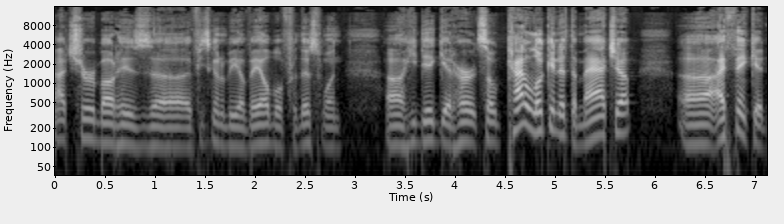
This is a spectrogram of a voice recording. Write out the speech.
Not sure about his uh, if he's going to be available for this one. Uh, he did get hurt, so kind of looking at the matchup. Uh, I think it,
